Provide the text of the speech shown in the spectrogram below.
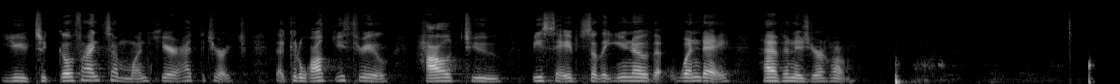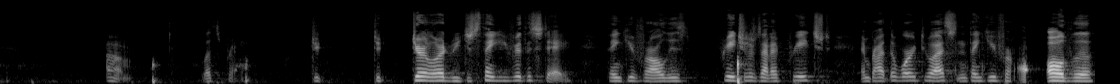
you to go find someone here at the church that could walk you through how to be saved so that you know that one day heaven is your home. Um, let's pray. Dear Lord, we just thank you for this day. Thank you for all these preachers that have preached and brought the word to us. And thank you for all the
